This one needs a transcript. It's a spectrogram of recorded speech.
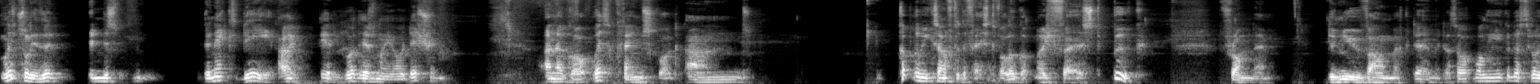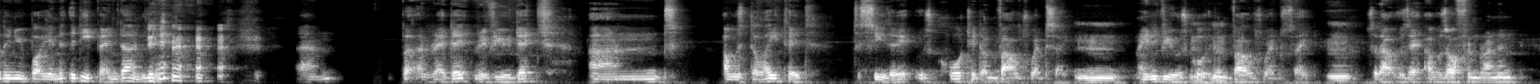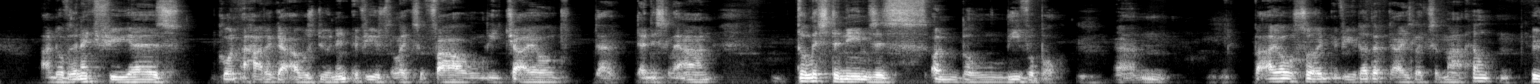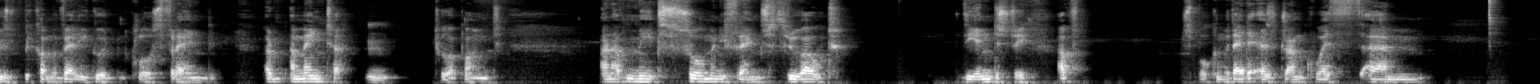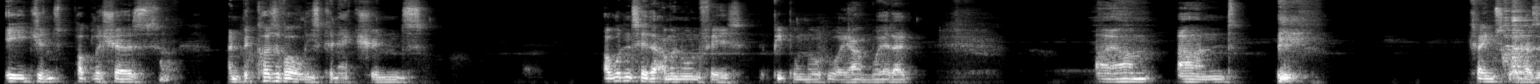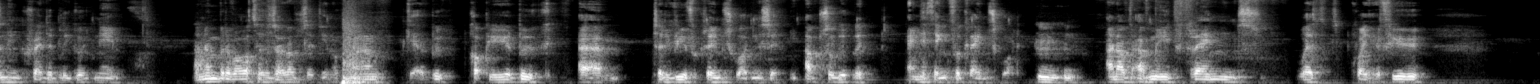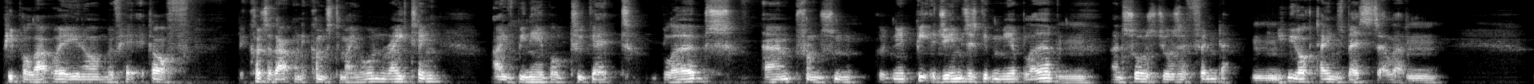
literally, the, in this the next day, I there you go. There's my audition, and I got with Crime Squad. And a couple of weeks after the festival, I got my first book from them, the new Val McDermid. I thought, well, you're going to throw the new boy in at the deep end, aren't you? um, but I read it, reviewed it, and I was delighted to see that it was quoted on Val's website. Mm. My review was quoted mm-hmm. on Val's website. Mm. So that was it. I was off and running. And over the next few years, going to Harrogate, I was doing interviews with the likes of Val, Lee Child, uh, Dennis Lehane. The list of names is unbelievable. Mm. Um, But I also interviewed other guys like Sir Matt Hilton, who's become a very good close friend, a, a mentor Mm. to a point. And I've made so many friends throughout the industry. I've spoken with editors, drunk with um, agents, publishers, and because of all these connections, I wouldn't say that I'm a known face. People know who I am, where I, I am, and Crime Squad has an incredibly good name. A number of authors that I've said, you know, can I get a book copy of your book um, to review for Crime Squad, and they said absolutely anything for Crime Squad hmm and I've I've made friends with quite a few people that way, you know, and we've hit it off. Because of that, when it comes to my own writing, I've been able to get blurbs um, from some good name. Peter James has given me a blurb, Mm. and so has Joseph Finder, Mm. New York Times bestseller, Mm.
